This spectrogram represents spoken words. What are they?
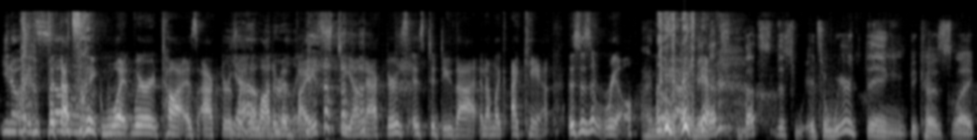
You know, it's but that's like what we're taught as actors like Yeah, a lot literally. of advice to young actors is to do that and i'm like i can't this isn't real I know. Like, I mean, that's that's this. It's a weird thing because like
